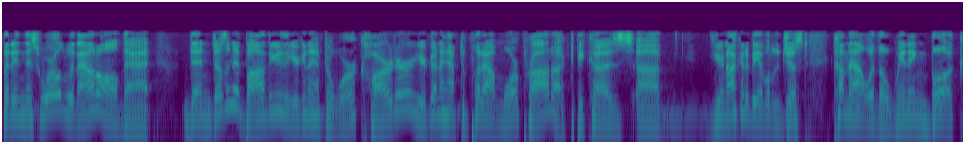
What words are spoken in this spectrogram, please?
but in this world without all that, then doesn't it bother you that you're going to have to work harder? You're going to have to put out more product because uh, you're not going to be able to just come out with a winning book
